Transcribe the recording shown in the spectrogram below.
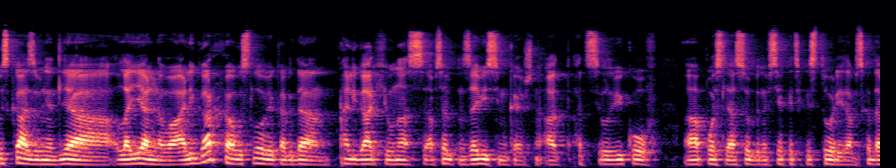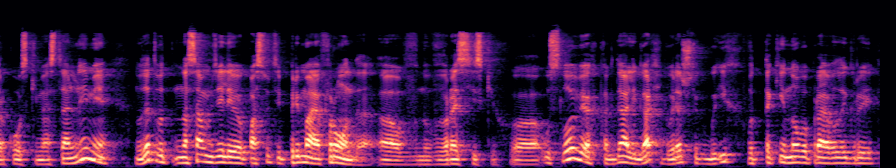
высказывание для лояльного олигарха в условиях, когда олигархи у нас абсолютно зависимы, конечно, от, от силовиков а, после особенно всех этих историй там, с Ходорковским и остальными. Но вот это вот на самом деле, по сути, прямая фронта а, в, в российских а, условиях, когда олигархи говорят, что как бы, их вот такие новые правила игры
